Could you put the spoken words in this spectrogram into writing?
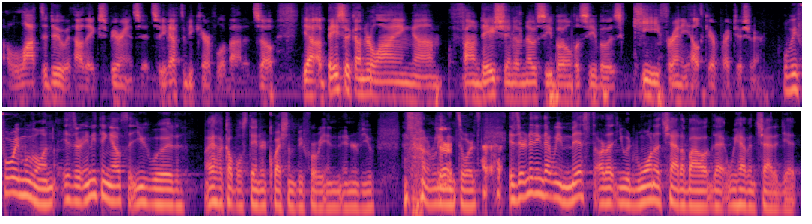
a lot to do with how they experience it. So you have to be careful about it. So yeah, a basic underlying um, foundation of nocebo and placebo is key for any healthcare practitioner. Well, before we move on, is there anything else that you would? I have a couple of standard questions before we end the interview. That's what I'm Sure. leaning towards. Is there anything that we missed or that you would want to chat about that we haven't chatted yet?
